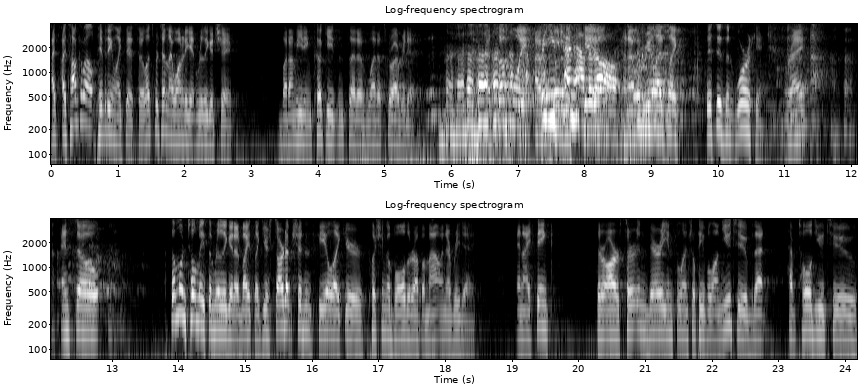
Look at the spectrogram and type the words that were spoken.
I, I talk about pivoting like this. So let's pretend I wanted to get in really good shape, but I'm eating cookies instead of lettuce grow every day. At some point, I would go to the scale all. and I would realize like this isn't working, right? And so someone told me some really good advice like your startup shouldn't feel like you're pushing a boulder up a mountain every day. And I think there are certain very influential people on YouTube that have told you to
